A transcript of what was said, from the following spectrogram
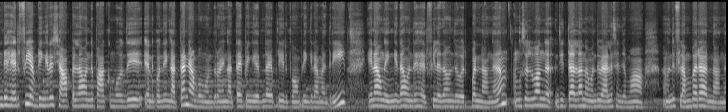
இந்த ஹெர்ஃபி அப்படிங்கிற ஷாப்பெல்லாம் வந்து பார்க்கும்போது எனக்கு வந்து எங்கள் அத்தா ஞாபகம் வந்துடும் எங்கள் அத்தா இப்போ இங்கே இருந்தால் எப்படி இருக்கும் அப்படிங்கிற மாதிரி. ஏன்னா அவங்க இங்கே தான் வந்து ஹெர்ஃபியில் தான் வந்து ஒர்க் பண்ணாங்க. அவங்க சொல்லுவாங்க ஜித்தாலாம் நான் வந்து வேலை செஞ்சோமா அவங்க வந்து ஃப்ளம்பராக இருந்தாங்க.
